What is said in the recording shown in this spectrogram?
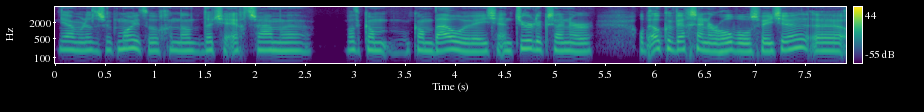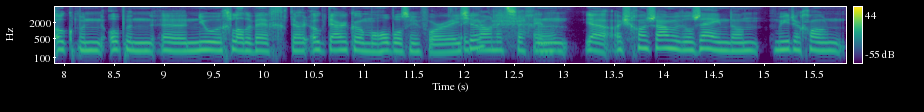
Ja, maar dat is ook mooi toch? En dan dat je echt samen wat kan, kan bouwen, weet je. En tuurlijk zijn er op elke weg zijn er hobbels, weet je. Eh, ook op een, op een eh, nieuwe gladde weg. Daar, ook daar komen hobbels in voor, weet je. Ik wou net zeggen. En ja, als je gewoon samen wil zijn, dan moet je er gewoon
